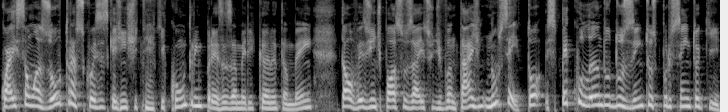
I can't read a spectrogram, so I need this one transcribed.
quais são as outras coisas que a gente tem aqui contra empresas americanas também. Talvez a gente possa usar isso de vantagem, não sei, tô especulando 200% aqui,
